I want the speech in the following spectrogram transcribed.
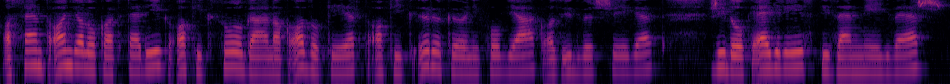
a szent angyalokat pedig, akik szolgálnak azokért, akik örökölni fogják az üdvösséget, zsidók egy rész, 14 vers,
